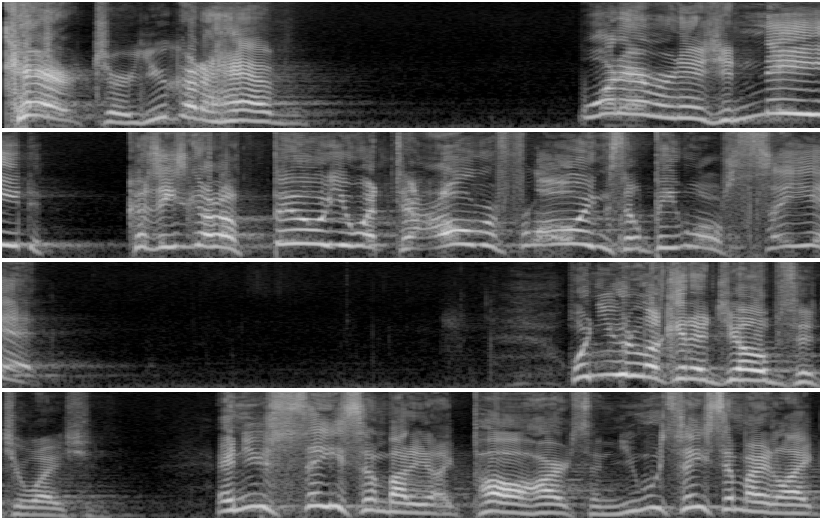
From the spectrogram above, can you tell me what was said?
character, you're going to have whatever it is you need, because He's going to fill you with to overflowing so people will see it. When you look at a Job situation and you see somebody like Paul Hartson, you see somebody like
